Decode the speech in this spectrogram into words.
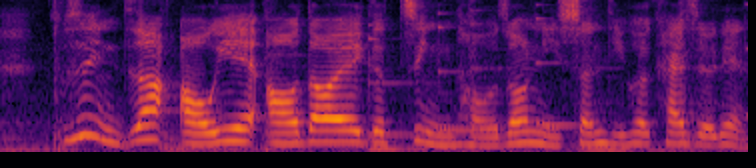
就是你知道，熬夜熬到一个尽头之后，你身体会开始有点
